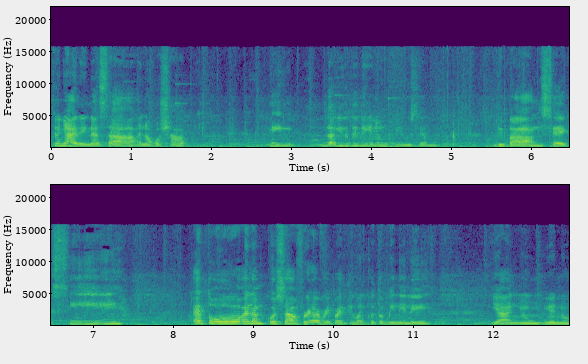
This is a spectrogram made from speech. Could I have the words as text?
kunyari, nasa, ano ko, Shopee. May, lagi ko titignan yung views naman. 'Di ba Ang sexy. Eto, alam ko, sa Forever 21 ko to binili. Yan, yung, yun o.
